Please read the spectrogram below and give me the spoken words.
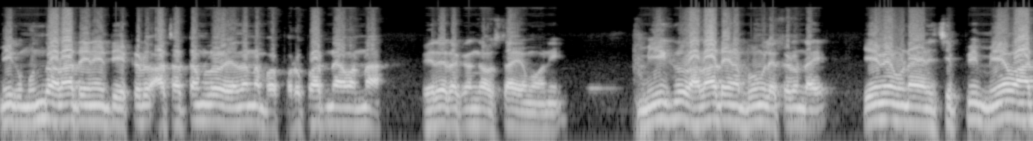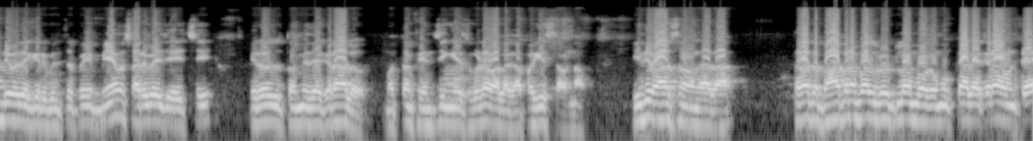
మీకు ముందు అలాట్ అయినట్టు ఎక్కడ ఆ చట్టంలో ఏదన్నా పొరపాటున ఏమన్నా వేరే రకంగా వస్తాయేమో అని. మీకు అలాట్ అయిన భూములు ఎక్కడున్నాయి ఏమేమి ఉన్నాయని చెప్పి మేము ఆర్డీఓ దగ్గర పిలిచిపోయి మేము సర్వే చేయించి ఈరోజు తొమ్మిది ఎకరాలు మొత్తం ఫెన్సింగ్ వేసి కూడా వాళ్ళకి అప్పగిస్తూ ఉన్నాం. ఇది వాస్తవం కదా? తర్వాత బాపనపల్లి రూట్లో ఒక ముక్కాలు ఎకరా ఉంటే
